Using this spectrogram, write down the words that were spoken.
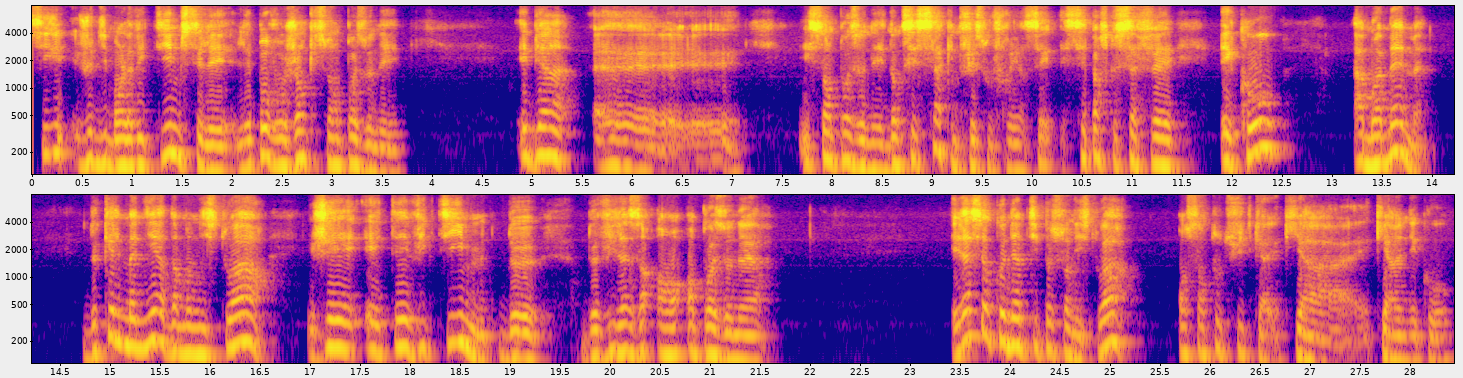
Si je dis, bon, la victime, c'est les, pauvres gens qui sont empoisonnés, eh bien, euh, ils sont empoisonnés. Donc c'est ça qui me fait souffrir. C'est parce que ça fait écho à moi-même. De quelle manière dans mon histoire j'ai été victime de, de vilains empoisonneurs? Et là, si on connaît un petit peu son histoire, on sent tout de suite qu'il y, a un écho.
